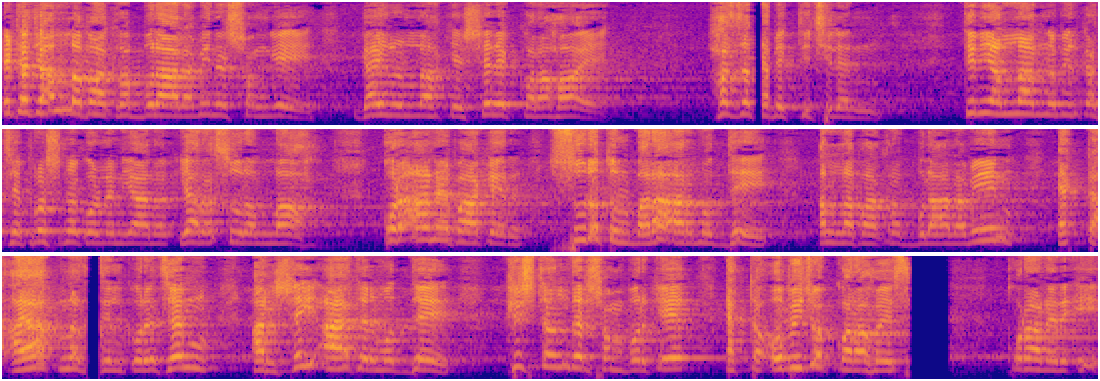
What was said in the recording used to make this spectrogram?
এটা যে আল্লাহ পাক রব্বুল আলমিনের সঙ্গে গাইরুল্লাহকে সেরেক করা হয়। হজরত ব্যক্তি ছিলেন, তিনি আল্লাহ নবীর কাছে প্রশ্ন করলেন, ইয়া- রাসূল আল্লাহ কোরআনে পাকের সুরতুল বারার মধ্যে আল্লাহ পাক রব্বুল আলমিন একটা আয়াত নাজিল করেছেন, আর সেই আয়াতের মধ্যে খ্রিস্টানদের সম্পর্কে একটা অভিযোগ করা হয়েছে। কোরআনের এই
